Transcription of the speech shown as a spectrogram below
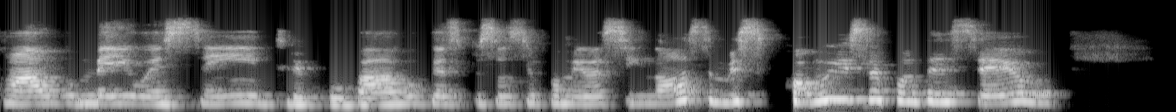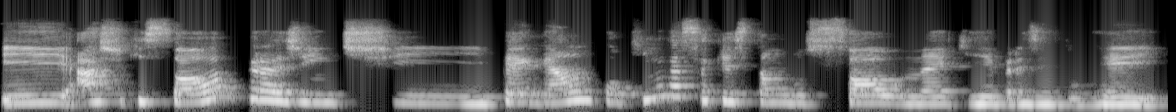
com algo meio excêntrico, algo que as pessoas ficam meio assim, nossa, mas como isso aconteceu? E acho que só para a gente pegar um pouquinho dessa questão do Sol, né, que representa o rei,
